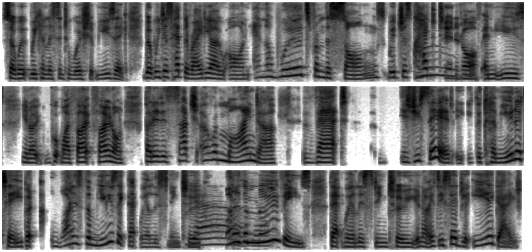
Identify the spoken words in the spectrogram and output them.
so we, we can listen to worship music. But we just had the radio on and the words from the songs were just, I had to turn it off mm. and use, you know, put my phone, phone on. But it is such a reminder that as you said, the community, but what is the music that we're listening to? Yeah, what are the yeah. movies that we're listening to? You know, as you said, your ear gate,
